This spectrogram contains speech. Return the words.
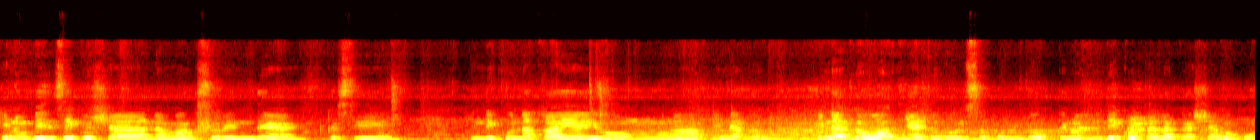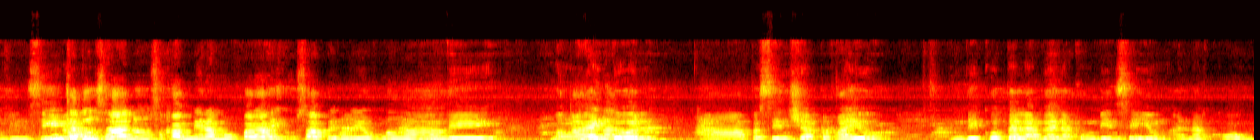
kinumbinsi ko siya na mag-surrender kasi hindi ko na kaya yung mga pinag- pinagawa niya doon sa bundok. Pero hindi ko talaga siya makumbinsi. Tingin ka dun sa, ano, sa camera mo para usapin mo yung mga... Hindi, mga Ano idol, ah, pasensya po kayo. Hindi ko talaga nakumbinsi yung anak ko.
